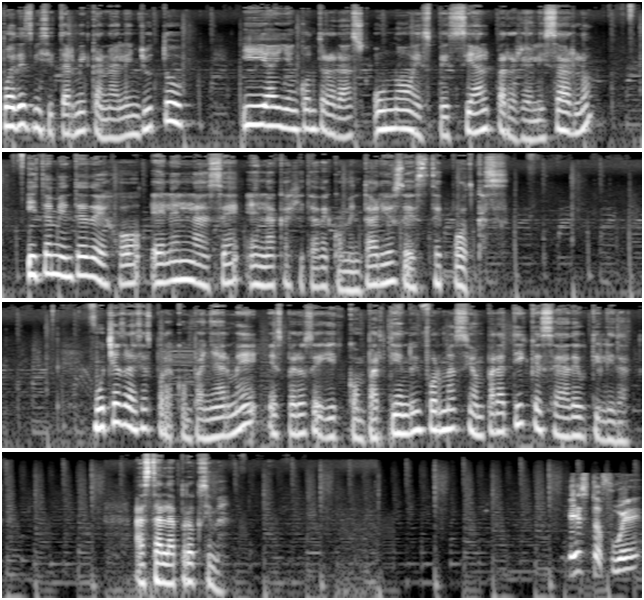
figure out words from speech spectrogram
puedes visitar mi canal en YouTube y ahí encontrarás uno especial para realizarlo. Y también te dejo el enlace en la cajita de comentarios de este podcast. Muchas gracias por acompañarme, espero seguir compartiendo información para ti que sea de utilidad. Hasta la próxima. Esto fue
